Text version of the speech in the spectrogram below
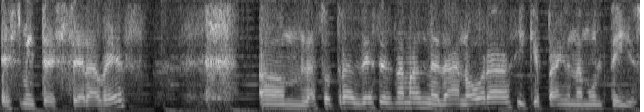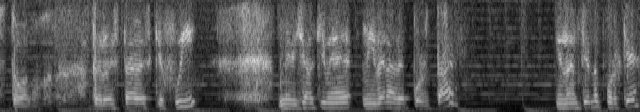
Es mi tercera vez. Am, las otras veces nada más me dan horas y que pague una multa y es todo. Pero esta vez que fui, me dijeron que me, me iban a deportar. Y no entiendo por qué.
